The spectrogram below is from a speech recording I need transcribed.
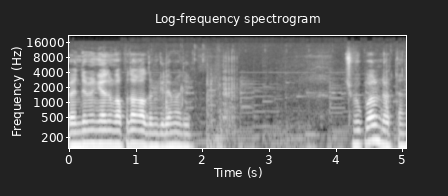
Ben demin geldim kapıda kaldım giremedim. Çubuk var mı dört tane?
